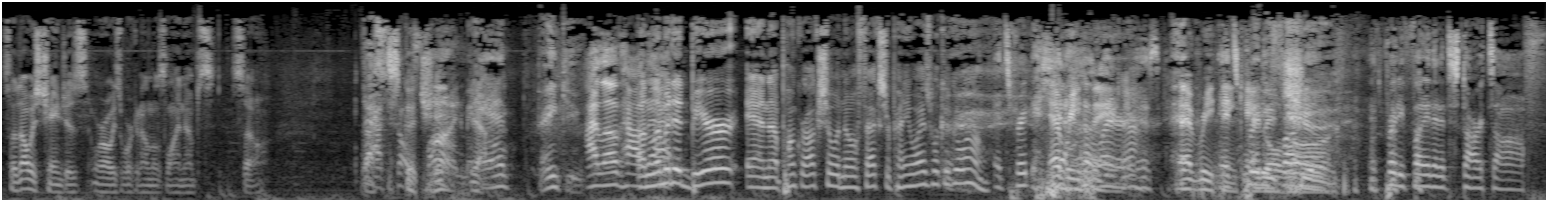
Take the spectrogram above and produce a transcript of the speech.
So it always changes. and We're always working on those lineups. So That's, so good shit. man. Yeah. Thank you. I love how unlimited beer and a punk rock show with NOFX or Pennywise. What could go wrong? It's pretty Everything. hilarious. Everything It's pretty funny. It's pretty funny that it starts off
